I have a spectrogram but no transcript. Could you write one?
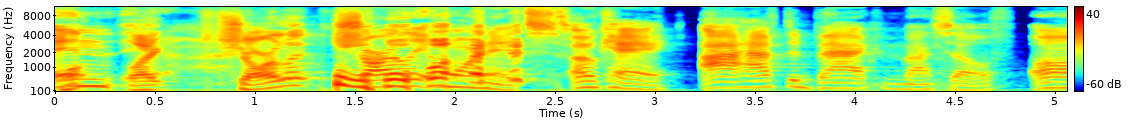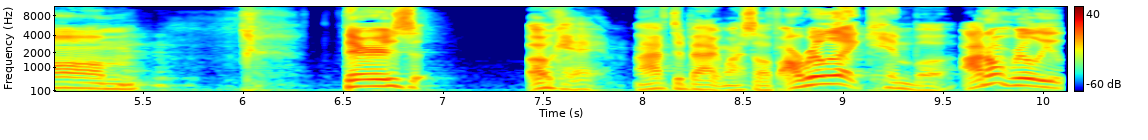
and like Charlotte? Charlotte What? Hornets. Okay, I have to back myself. Um, there's okay. I have to back myself. I really like Kemba. I don't really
